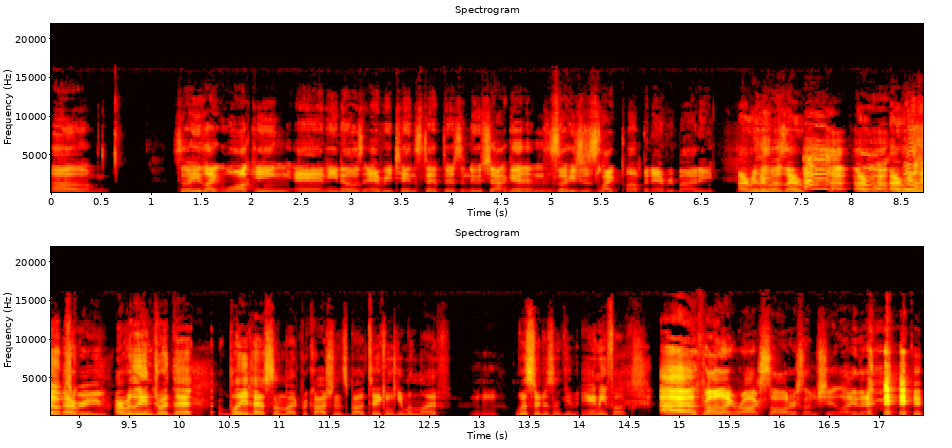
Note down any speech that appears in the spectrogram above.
um, so he's like walking, and he knows every ten step there's a new shotgun. So he's just like pumping everybody. I really, Everyone's like, I, ah, I, ah, I really, I. I really enjoyed that. Blade has some like precautions about taking human life. Mhm. Whistler doesn't give any fucks. Ah, it's probably like rock salt or some shit like that.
